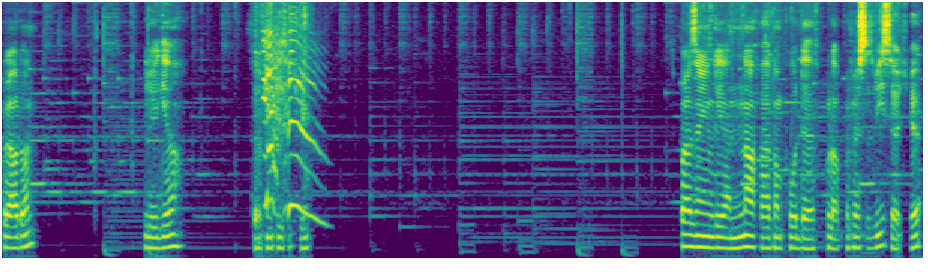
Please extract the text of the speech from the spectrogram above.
Groudon, Lugia, Surfing Pikachu. Surprisingly enough, I haven't pulled the full out Professor's Research yet.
